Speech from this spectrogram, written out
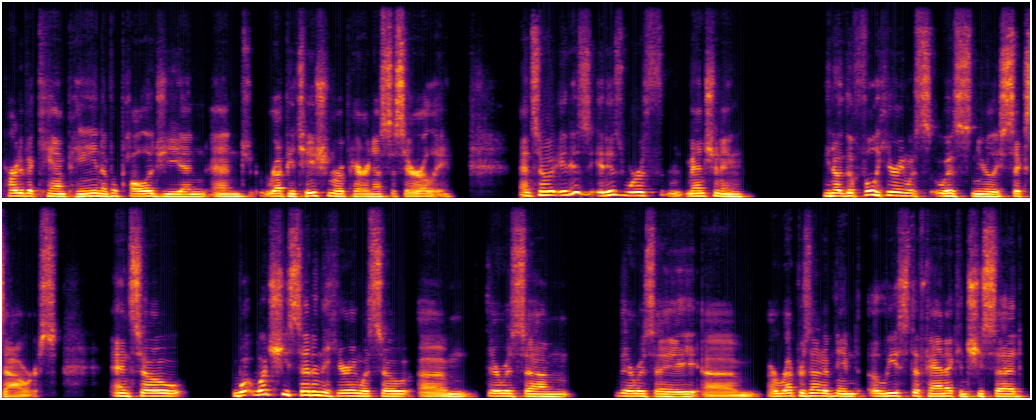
part of a campaign of apology and and reputation repair necessarily. And so it is it is worth mentioning. You know, the full hearing was was nearly six hours, and so what what she said in the hearing was so um, there was um, there was a um, a representative named Elise Stefanik, and she said,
